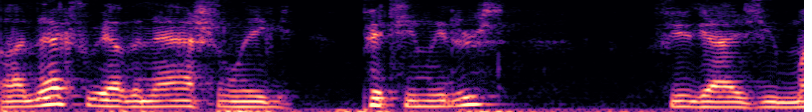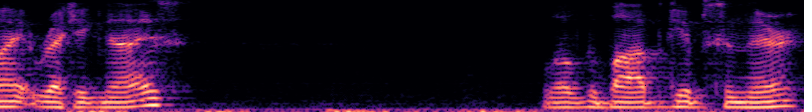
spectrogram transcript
Uh, next, we have the National League pitching leaders. A few guys you might recognize. Love the Bob Gibson there.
